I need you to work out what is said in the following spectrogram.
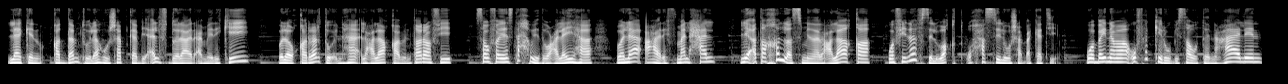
لكن قدمت له شبكة بألف دولار أمريكي ولو قررت إنهاء العلاقة من طرفي سوف يستحوذ عليها ولا أعرف ما الحل لأتخلص من العلاقة وفي نفس الوقت أحصل شبكتي. وبينما أفكر بصوت عال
